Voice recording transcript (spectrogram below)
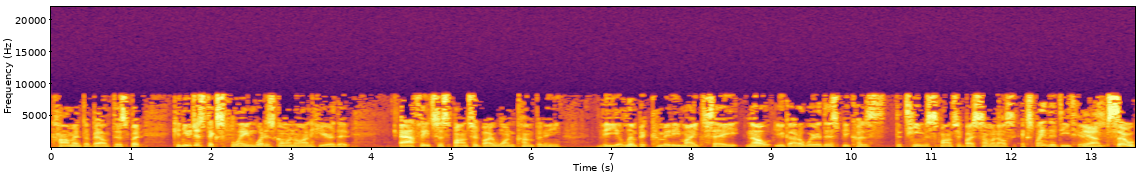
comment about this, but can you just explain what is going on here that athletes are sponsored by one company, the Olympic Committee might say, no, you got to wear this because the team is sponsored by someone else. Explain the details. Yeah. So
